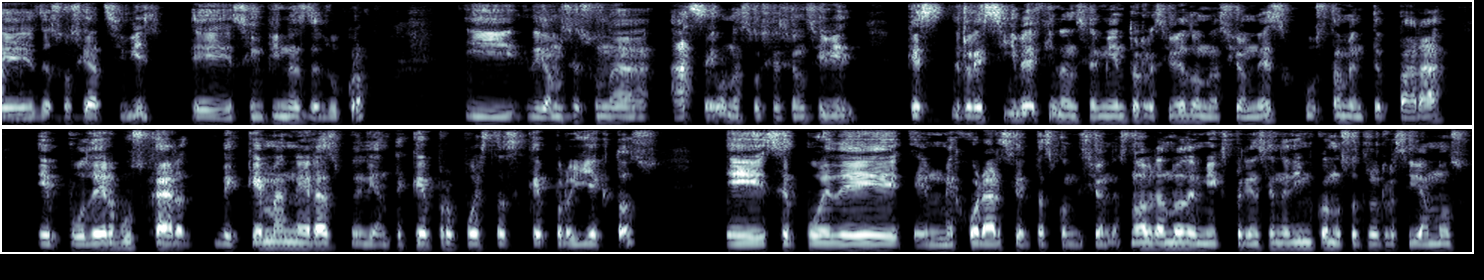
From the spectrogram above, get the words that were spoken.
eh, de sociedad civil eh, sin fines de lucro y digamos es una ACE, una asociación civil que recibe financiamiento, recibe donaciones justamente para eh, poder buscar de qué maneras, mediante qué propuestas, qué proyectos se puede mejorar ciertas condiciones. ¿no? Hablando de mi experiencia en el INCO, nosotros recibíamos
